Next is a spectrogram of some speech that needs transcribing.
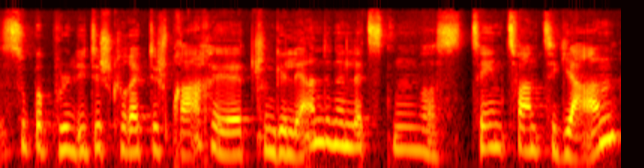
super politisch korrekte Sprache jetzt schon gelernt in den letzten, was, 10, 20 Jahren,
